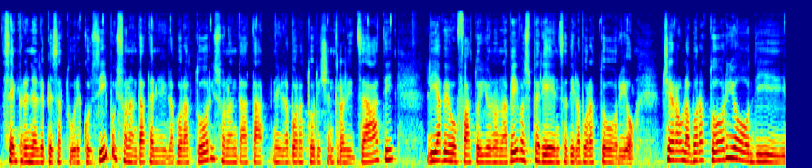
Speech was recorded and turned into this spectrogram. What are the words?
sempre nelle pesature così, poi sono andata nei laboratori, sono andata nei laboratori centralizzati, lì avevo fatto, io non avevo esperienza di laboratorio, c'era un laboratorio di,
